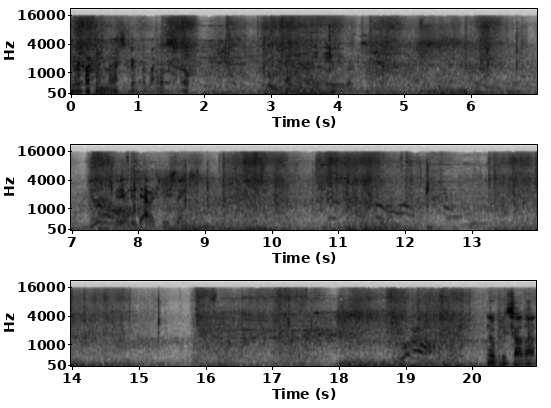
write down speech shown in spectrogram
I wonder if I can master them out of stealth. Can't even do damage to these things. Nobody saw that.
